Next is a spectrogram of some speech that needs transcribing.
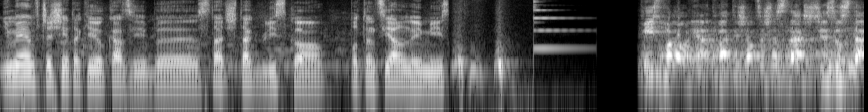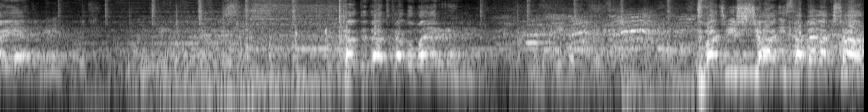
Nie miałem wcześniej takiej okazji, by stać tak blisko potencjalnej Miss. Miss Polonia 2016 zostaje kandydatka numer 20 Izabela Krzan.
